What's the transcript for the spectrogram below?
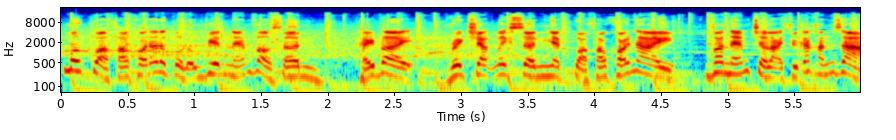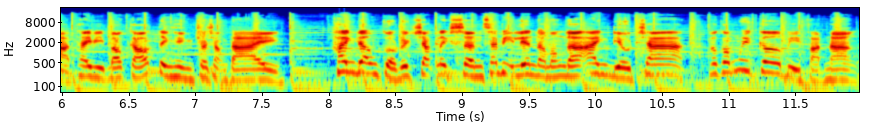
Một quả pháo khói đã được cổ động viên ném vào sân. Thấy vậy, Richard Nixon nhặt quả pháo khói này và ném trở lại phía các khán giả thay vì báo cáo tình hình cho trọng tài. Hành động của Richard Nixon sẽ bị Liên đoàn bóng đá Anh điều tra và có nguy cơ bị phạt nặng.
